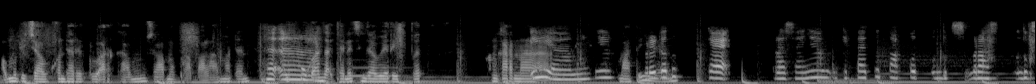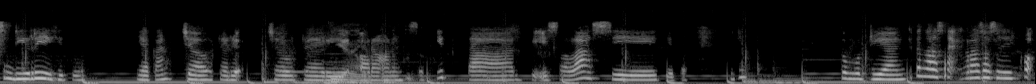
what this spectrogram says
kamu dijauhkan dari keluargamu selama berapa lama dan itu bukan saja sendiri ribet bukan karena iya maksudnya mati mereka kan. tuh kayak rasanya kita tuh takut untuk meras untuk sendiri gitu ya kan? Jauh dari jauh dari Iya, iya. orang-orang di sekitar diisolasi gitu. Jadi kemudian kita ngerasa ngerasa sendiri kok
